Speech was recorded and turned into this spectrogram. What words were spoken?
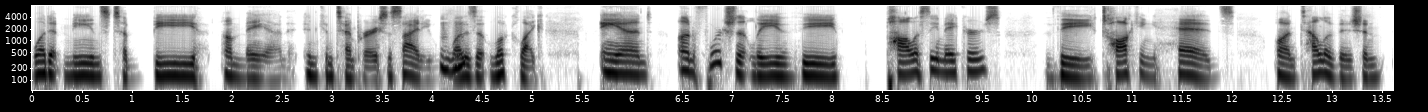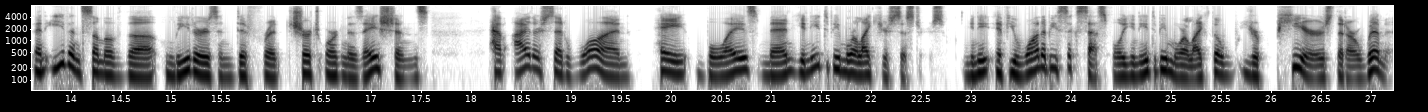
what it means to be a man in contemporary society. Mm-hmm. What does it look like? And unfortunately, the policymakers, the talking heads on television, and even some of the leaders in different church organizations have either said one, hey, boys, men, you need to be more like your sisters. You need if you want to be successful, you need to be more like the your peers that are women.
